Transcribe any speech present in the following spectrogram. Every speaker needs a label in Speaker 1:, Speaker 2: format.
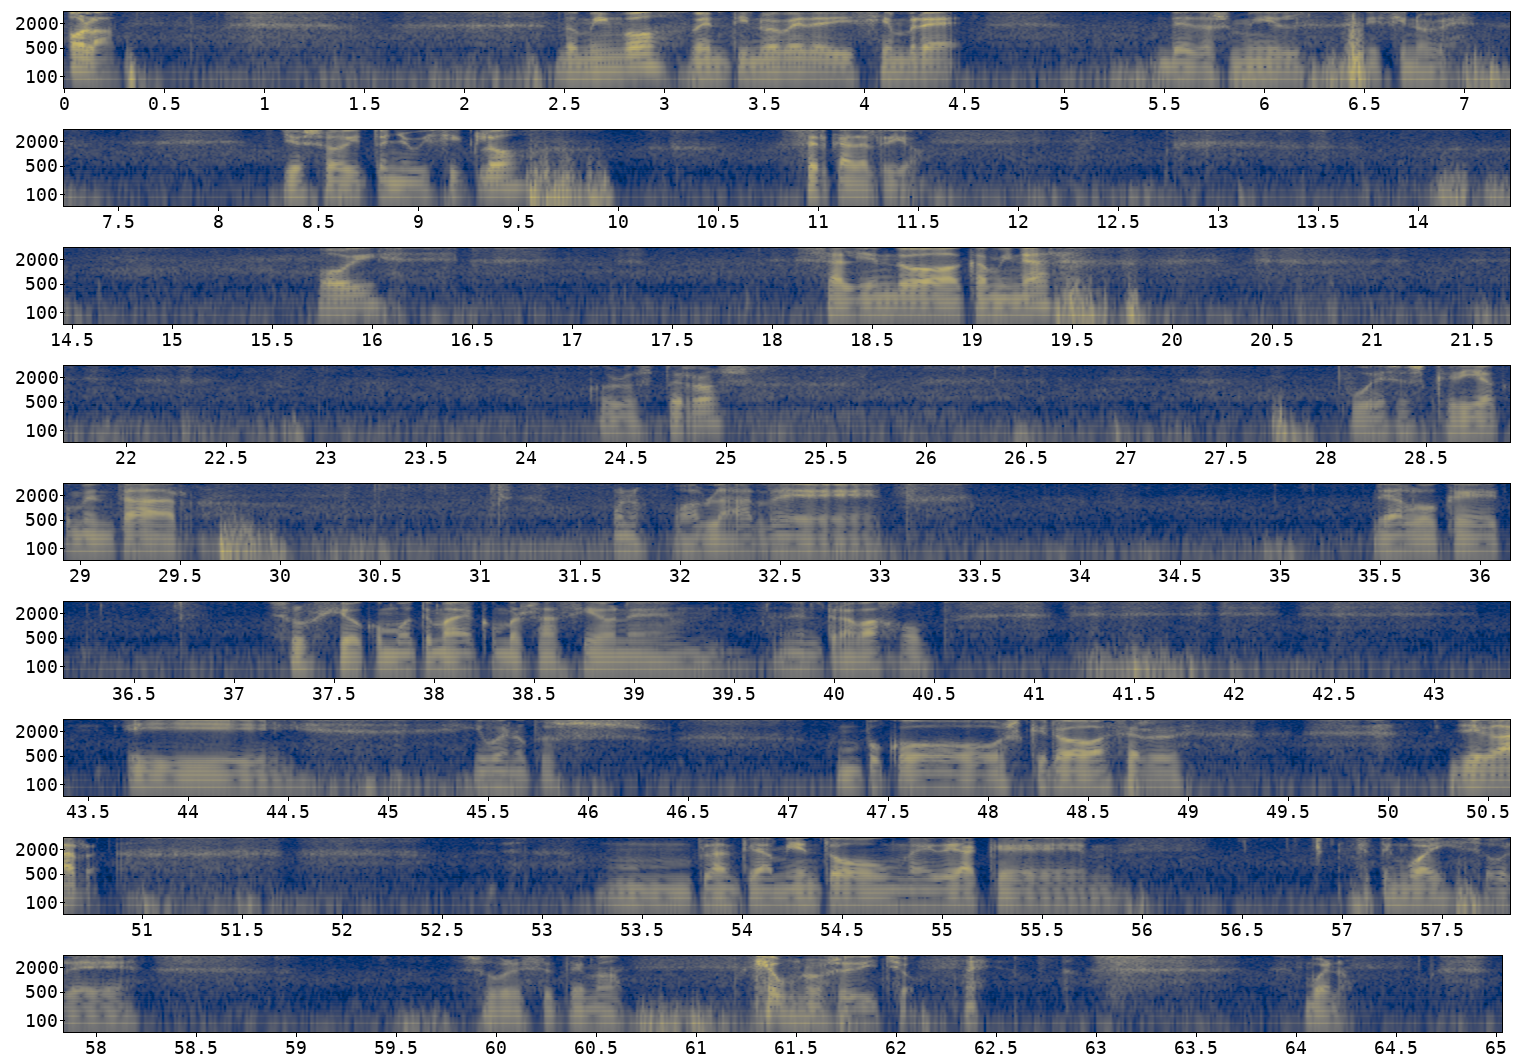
Speaker 1: Hola. Domingo 29 de diciembre de 2019. Yo soy Toño Biciclo, cerca del río. Hoy saliendo a caminar con los perros, pues os quería comentar, bueno, o hablar de de algo que surgió como tema de conversación en, el trabajo. Y, y bueno, pues un poco os quiero hacer llegar un planteamiento o una idea que, que tengo ahí sobre, sobre este tema que aún no os he dicho. Bueno,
